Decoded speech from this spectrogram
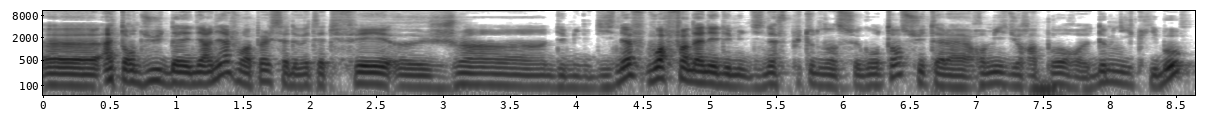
euh, attendu l'année dernière, je vous rappelle, ça devait être fait euh, juin 2019, voire fin d'année 2019, plutôt dans un second temps, suite à la remise du rapport Dominique Libaud.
